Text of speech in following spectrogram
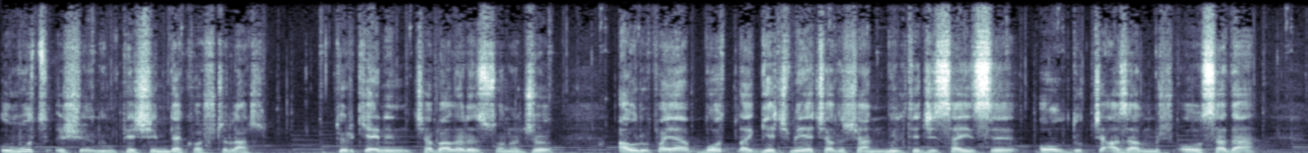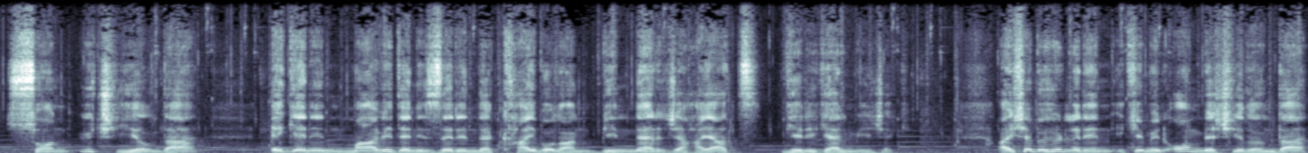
umut ışığının peşinde koştular. Türkiye'nin çabaları sonucu Avrupa'ya botla geçmeye çalışan mülteci sayısı oldukça azalmış olsa da son 3 yılda Ege'nin mavi denizlerinde kaybolan binlerce hayat geri gelmeyecek. Ayşe Böhürler'in 2015 yılında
